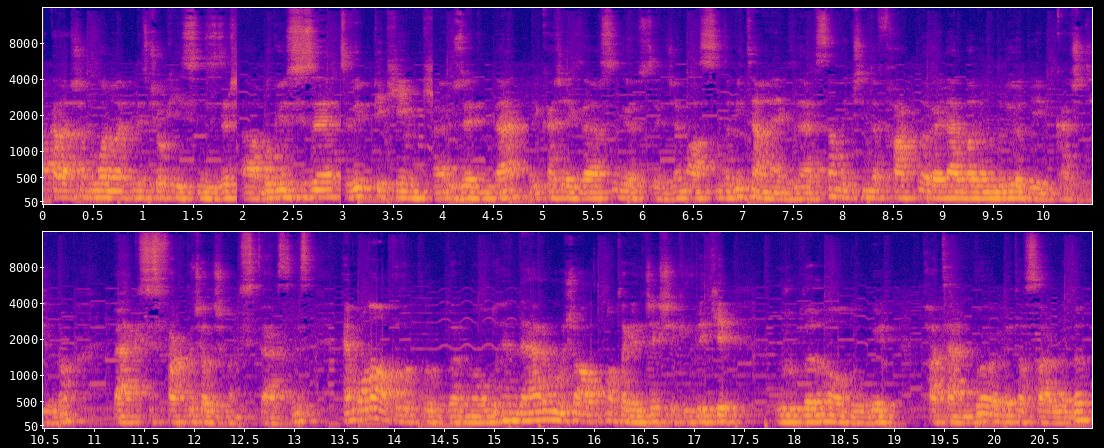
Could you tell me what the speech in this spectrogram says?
Arkadaşlar umarım hepiniz çok iyisinizdir. Bugün size sweep picking üzerinden birkaç egzersiz göstereceğim. Aslında bir tane egzersiz ama içinde farklı öğeler barındırıyor diye birkaç diyorum. Belki siz farklı çalışmak istersiniz. Hem 16'lık grupların olduğu hem de her vuruşa alt nota gelecek şekildeki grupların olduğu bir patern bu. Öyle tasarladım.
